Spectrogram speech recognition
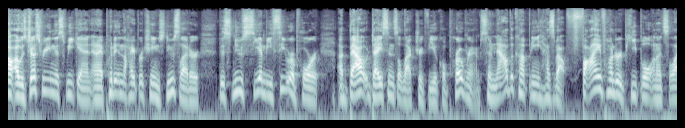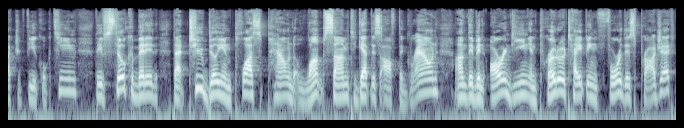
Now, I was just reading this weekend and I put it in the Hyperchange newsletter, this new CNBC report about Dyson's electric vehicle program. So now the company has about 500 people on its electric vehicle team. They've still committed that 2 billion plus pound lump sum to get this off the ground. Um, they've been R&Ding and prototyping for this project,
